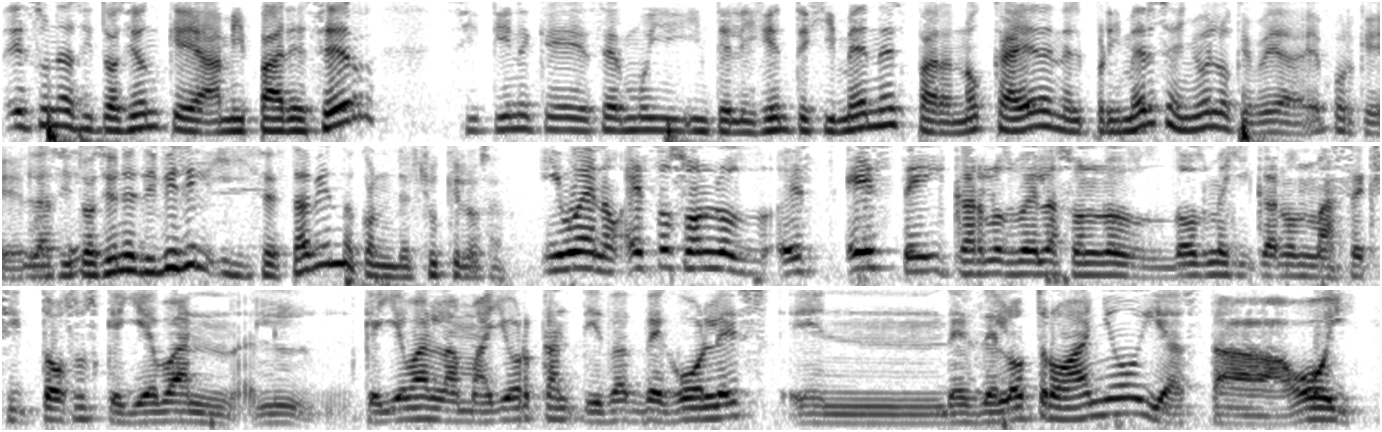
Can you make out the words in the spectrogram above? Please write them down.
es una situación que a mi parecer sí tiene que ser muy inteligente Jiménez para no caer en el primer señuelo que vea, ¿eh? porque la pues situación es difícil y se está viendo con el Chucky Lozano. Y bueno, estos son los este y Carlos Vela son los dos mexicanos más exitosos que llevan que llevan la mayor cantidad de goles en desde el otro año y hasta hoy.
